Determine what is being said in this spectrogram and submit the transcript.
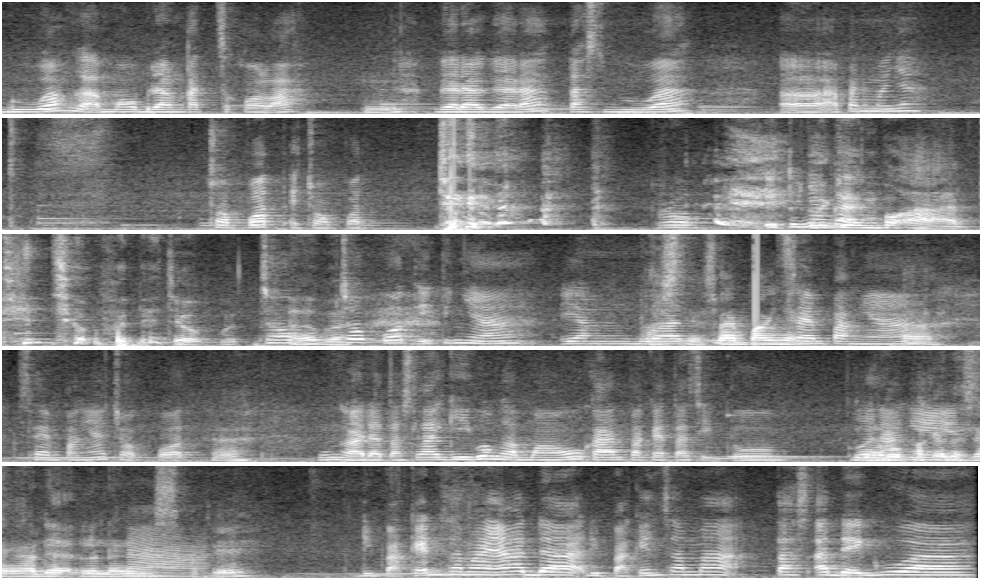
gua nggak mau berangkat sekolah Hmm? gara-gara tas gua eh, apa namanya copot eh copot Rob, itunya Lu nggak kempo hati, copotnya copot. cop, Apa? copot itunya yang buat Tasnya, selempangnya? selempangnya Ah. selempangnya copot Hah? gua nggak ada tas lagi gua nggak mau kan pakai tas itu gua mau pakai tas nangis yang ada, lo nangis, Nah. oke? Dipakein sama yang ada dipakein sama tas adek gua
